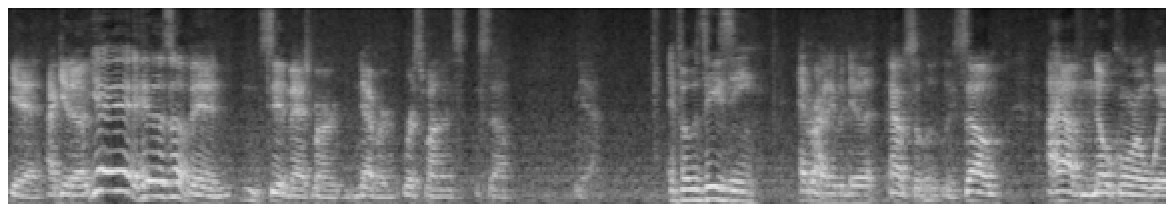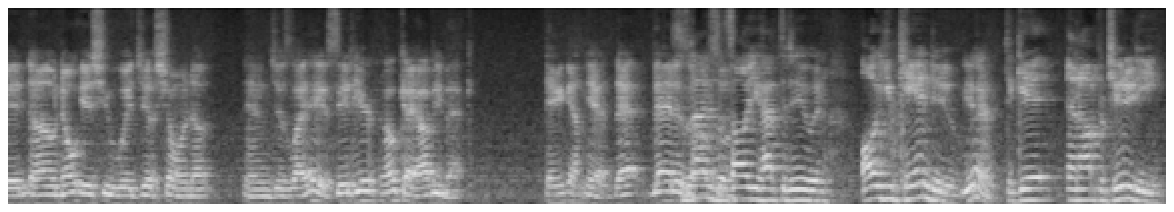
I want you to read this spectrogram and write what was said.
yeah, I get a yeah, yeah, hit us up, and Sid Mashburn never responds. So, yeah. If it was easy, everybody Right. would do it. Absolutely. So I have no quorum with no no issue with just showing up and just like, hey, sit here. Okay, I'll be back. There you go. Yeah, that that is Sometimes also it's all you have to do, and all you can do yeah to get an opportunity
